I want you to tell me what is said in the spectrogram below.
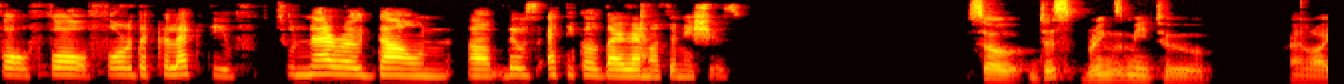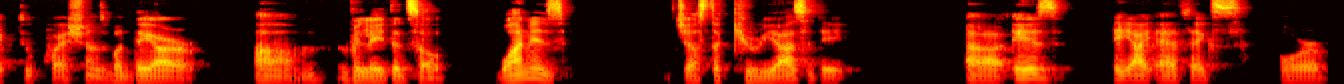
for, for, for the collective to narrow down um, those ethical dilemmas and issues. So this brings me to kind of like two questions, but they are um, related. So one is just a curiosity: uh, is AI ethics or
